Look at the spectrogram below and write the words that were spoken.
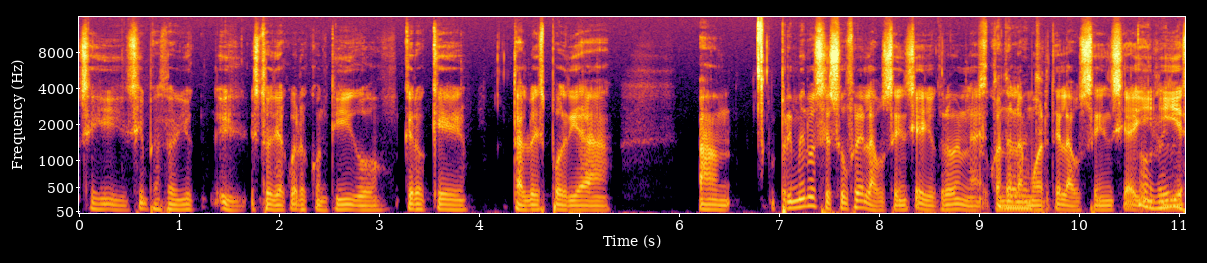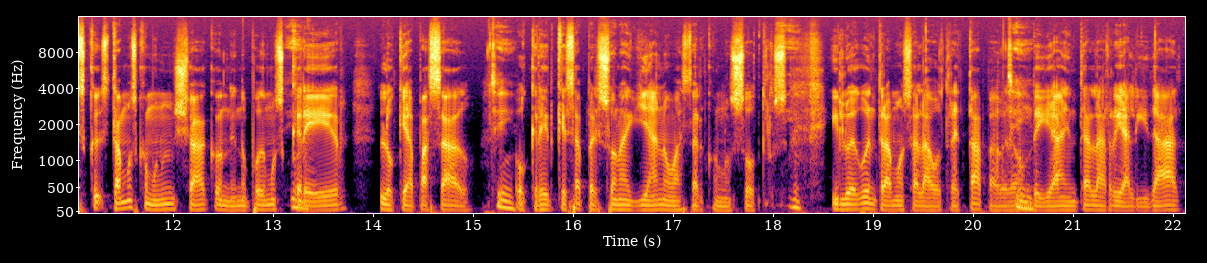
Sí, sí, Pastor, yo eh, estoy de acuerdo contigo. Creo que tal vez podría primero se sufre la ausencia, yo creo, en la, cuando la muerte, la ausencia, y, estamos como en un shock donde no podemos creer lo que ha pasado o creer que esa persona ya no va a estar con nosotros. Y luego entramos a la otra etapa, ¿verdad? Donde ya entra la realidad,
